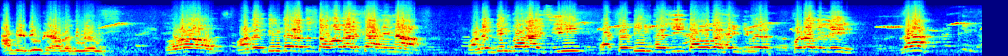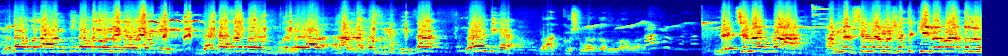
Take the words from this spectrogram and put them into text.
আমি ডিম খাই ও অনেকদিন ধরে তো তবা বাড়িতে আনি না। অনেকদিন পর আইছি একটা টিম খাইছি তাও আবার সেই ডিমের খোলা দিলি। যা দুধা বলা আমি দুধা বলা নেই না কি দেখা যায় তোর দুধে রান্না করছে নাকি? যা লাইন দিকে রাগ কুসুমার কাজ ভাই দেখছেন আব্বা আপনার ছেলে আমার সাথে কি ব্যবহার করল?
